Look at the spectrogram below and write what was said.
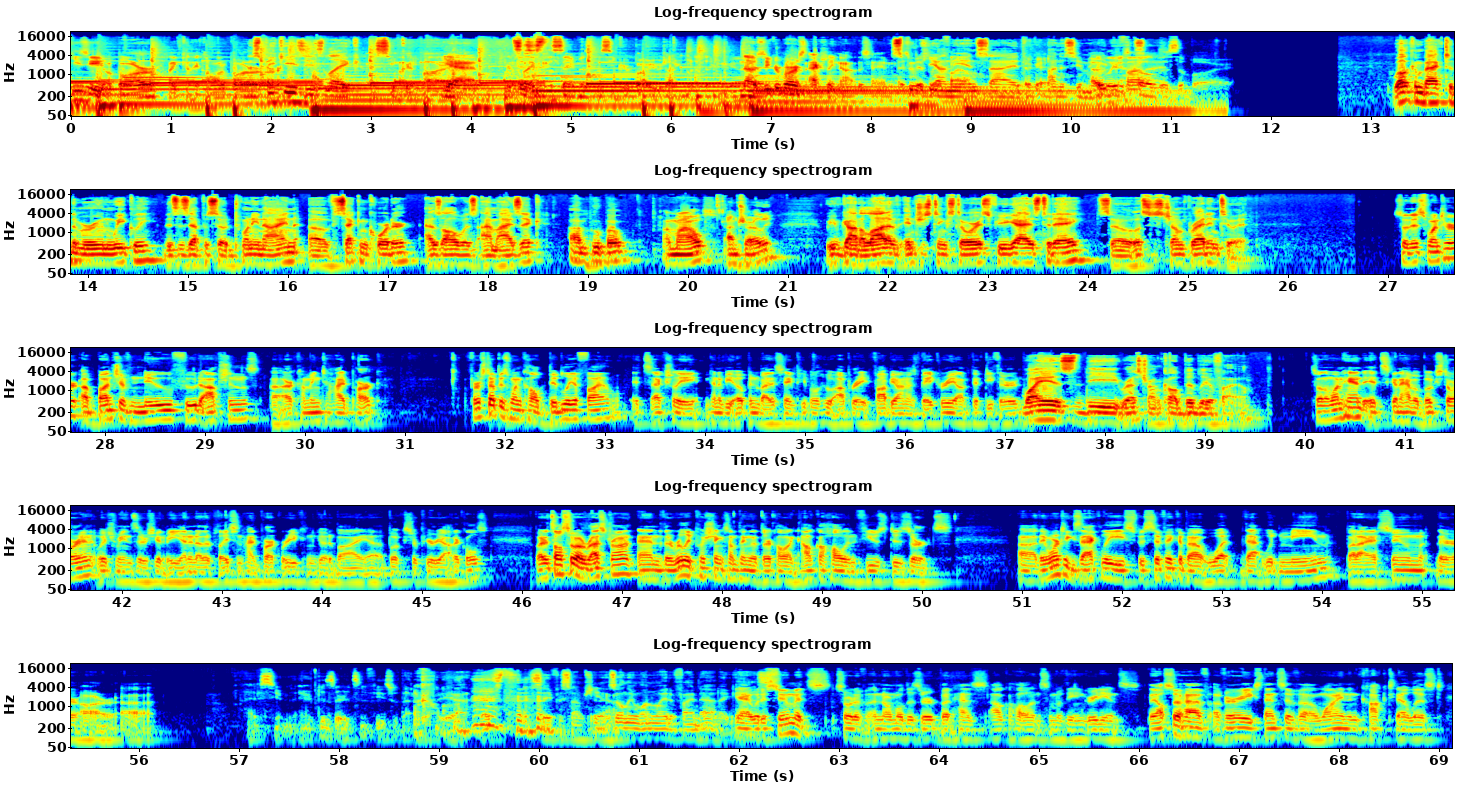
speakeasy a bar? Like, can I call it a bar? The speakeasy is like a secret bar. Yeah. It's It's like the same as the secret bar you were talking about a second ago. No, secret bar is actually not the same. as spooky on the inside, Okay. unassuming. I would on the just call this a bar. Welcome back to the Maroon Weekly. This is episode 29 of second quarter. As always, I'm Isaac. I'm Pupo. I'm Miles. I'm Charlie. We've got a lot of interesting stories for you guys today, so let's just jump right into it. So this winter, a bunch of new food options uh, are coming to Hyde Park. First up is one called Bibliophile. It's actually going to be opened by the same people who operate Fabiano's Bakery on 53rd. Why is the restaurant called Bibliophile? So on the one hand, it's going to have a bookstore in it, which means there's going to be yet another place in Hyde Park where you can go to buy uh, books or periodicals. But it's also a restaurant, and they're really pushing something that they're calling alcohol-infused desserts. Uh, they weren't exactly specific about what that would mean, but I assume there are. Uh, I assume they are desserts infused with alcohol. Yeah, that's a safe assumption. Yeah. There's only one way to find out, I guess. Yeah, I would assume it's sort of a normal dessert, but has alcohol in some of the ingredients. They also have a very extensive uh, wine and cocktail list,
